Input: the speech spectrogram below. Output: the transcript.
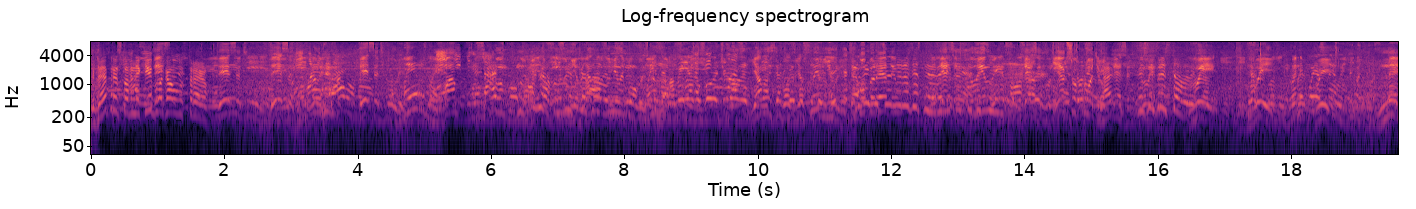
Де представники благоустрою? 10, 10 хвилин, 10 хвилин. Вам ну, ви зрозуміли, я зрозуміли мовою. Я вам роз'яснив, Юлія, попередив 10 хвилин, 10 хвилин. Якщо протягом 10 хвилин ви, ви, ви не пояснили. Не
